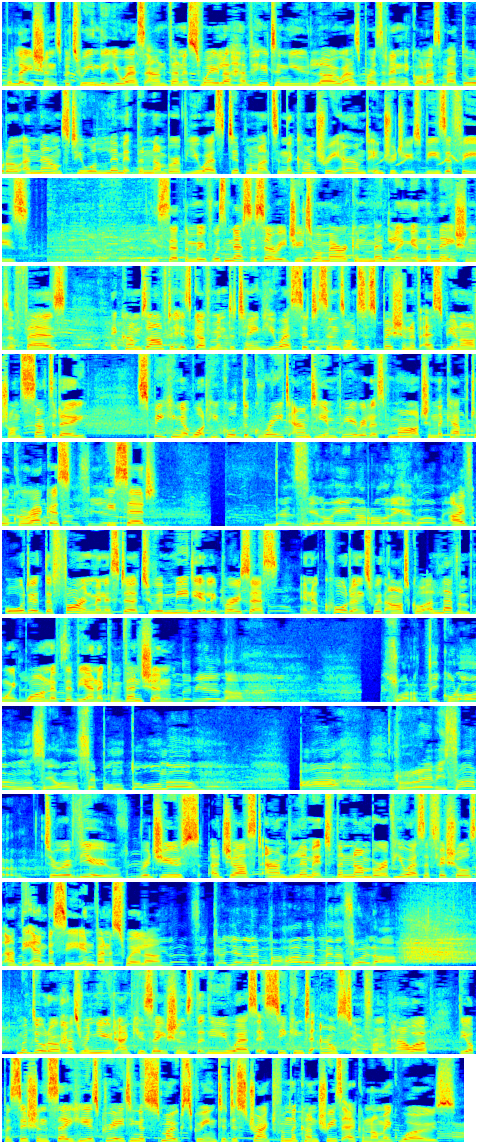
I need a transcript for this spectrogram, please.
Relations between the US and Venezuela have hit a new low as President Nicolas Maduro announced he will limit the number of US diplomats in the country and introduce visa fees. He said the move was necessary due to American meddling in the nation's affairs. It comes after his government detained US citizens on suspicion of espionage on Saturday. Speaking at what he called the Great Anti Imperialist March in the capital, Caracas, he said, I've ordered the foreign minister to immediately process, in accordance with Article 11.1 of the Vienna Convention. Su artículo 11, 11.1 to review, reduce, adjust, and limit the number of U.S. officials at the embassy in Venezuela. Maduro has renewed accusations that the US is seeking to oust him from power. The opposition say he is creating a smokescreen to distract from the country's economic woes.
